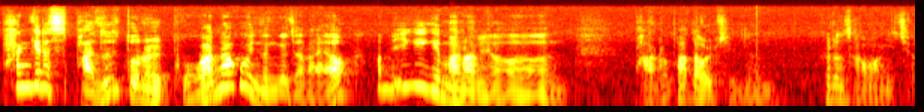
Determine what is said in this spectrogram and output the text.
판결에서 받을 돈을 보관하고 있는 거잖아요. 그럼 이기기만 하면 바로 받아올 수 있는 그런 상황이죠.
